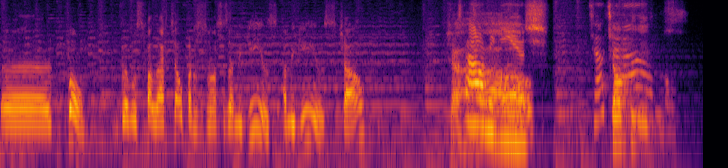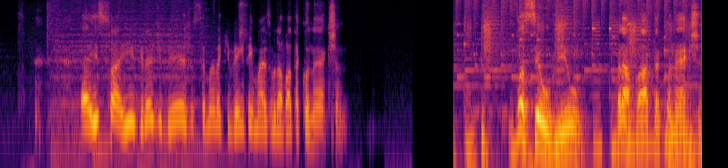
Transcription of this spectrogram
Ah, bom, vamos falar tchau para os nossos amiguinhos. Amiguinhos, tchau. Tchau. Tchau, amiguinhos. Tchau, Tchau, tchau. queridos. É isso aí, grande beijo. Semana que vem tem mais Bravata Connection. Você ouviu Bravata Connection.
